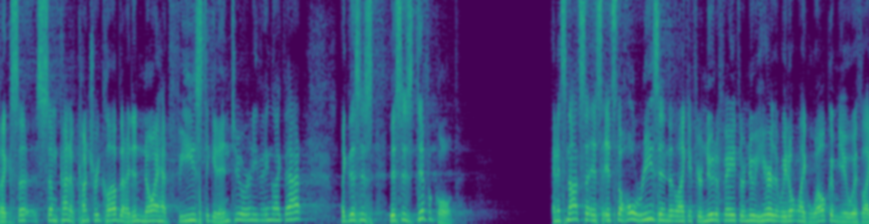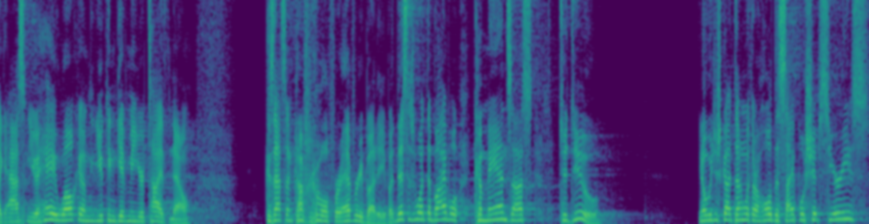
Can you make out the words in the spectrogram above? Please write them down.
Like so, some kind of country club that I didn't know I had fees to get into or anything like that? Like this is this is difficult. And it's not, it's, it's the whole reason that, like, if you're new to faith or new here, that we don't, like, welcome you with, like, asking you, hey, welcome, you can give me your tithe now. Because that's uncomfortable for everybody. But this is what the Bible commands us to do. You know, we just got done with our whole discipleship series.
